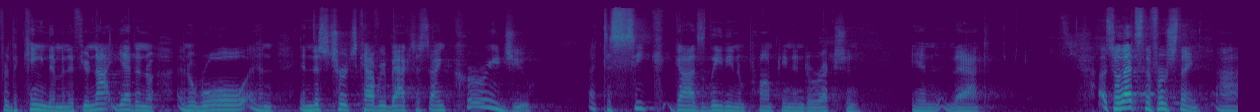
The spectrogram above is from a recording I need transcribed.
for the kingdom. And if you're not yet in a, in a role in, in this church, Calvary Baptist, I encourage you uh, to seek God's leading and prompting and direction in that. Uh, so that's the first thing uh,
